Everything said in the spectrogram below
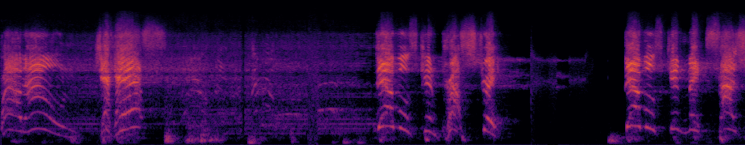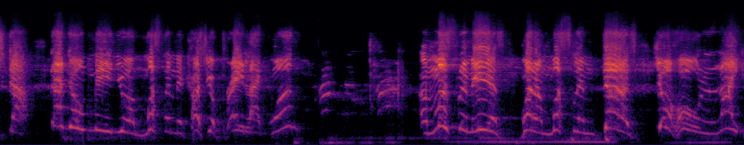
bow down, jackass. Devils can prostrate. Devils can make sajda. That don't mean you're a Muslim because you pray like one. A Muslim is what a Muslim does your whole life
